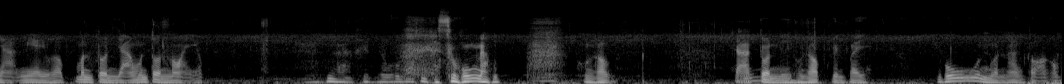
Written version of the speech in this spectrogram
หยางเนี่ยอยู่ครับ มันต้นยางมันต้นหน่อยครับอยากขึ้นรู้สูงนำคุณครับจากต้นนี้คุณครับขึ้นไปพูนบนทางต่อครับ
